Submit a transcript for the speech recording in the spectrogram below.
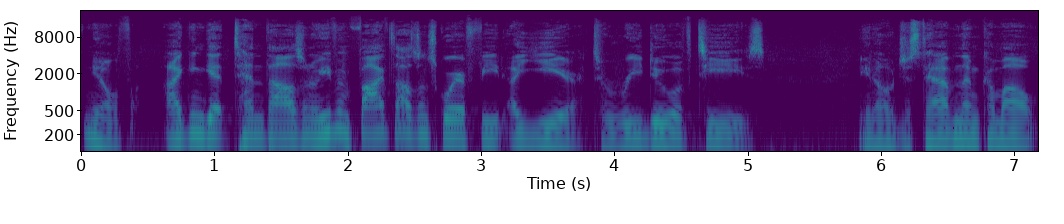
You know, if I can get ten thousand or even five thousand square feet a year to redo of tees. You know, just having them come out,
